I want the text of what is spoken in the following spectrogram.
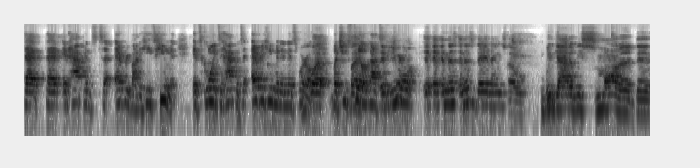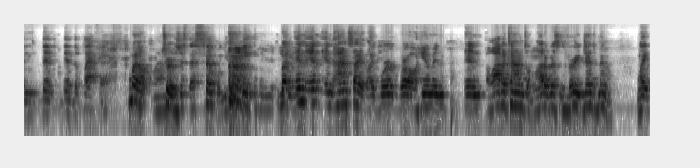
that that it happens to everybody. He's human. It's going to happen to every human in this world. But But you but still got to if be you careful. want in, in this in this day and age though, you gotta be smarter than than than the platform. Well, Wow. true. It's just that simple. But in, in in hindsight, like we're we're all human, and a lot of times, a lot of us is very judgmental. Like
